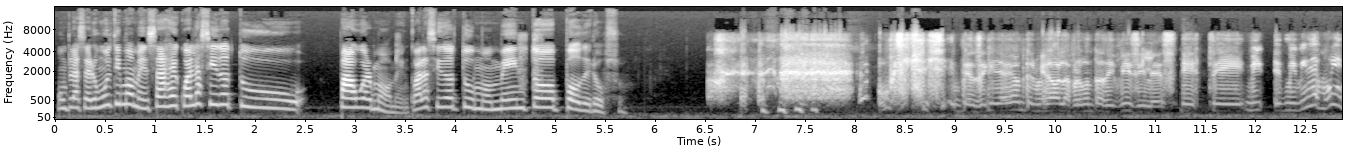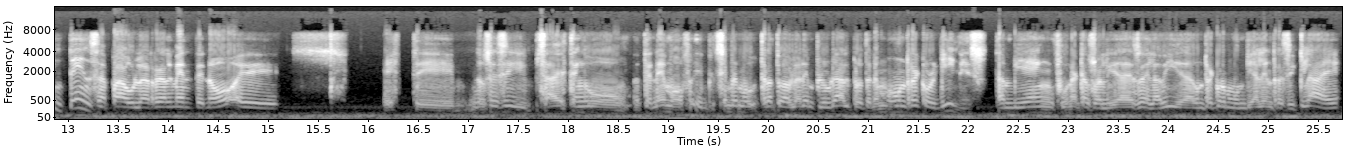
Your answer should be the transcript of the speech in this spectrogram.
Un placer. Un último mensaje. ¿Cuál ha sido tu Power Moment? ¿Cuál ha sido tu momento poderoso? pensé que ya habían terminado las preguntas difíciles. Este, mi, mi vida es muy intensa, Paula, realmente, ¿no? Eh, este, no sé si sabes, tengo, tenemos, siempre me trato de hablar en plural, pero tenemos un récord Guinness. También fue una casualidad esa de la vida, un récord mundial en reciclaje.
